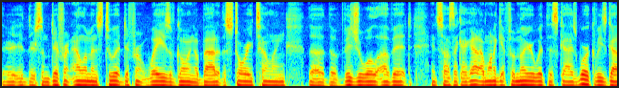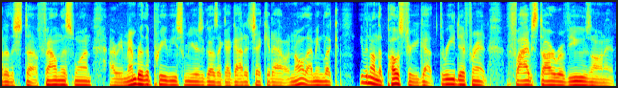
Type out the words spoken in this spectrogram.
There, there's some different elements to it, different ways of going about it, the storytelling, the the visual of it. And so I was like, I got, I want to get familiar with this guy's work if he's got other stuff. Found this one. I remember the previews from years ago. I was like, I got to check it out and all that. I mean, like even on the poster, you got three different five star reviews on it.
